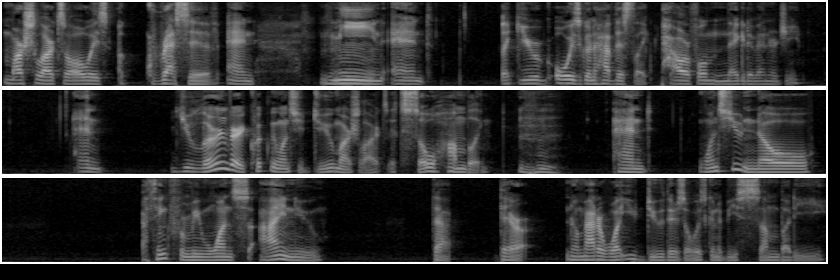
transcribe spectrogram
martial arts are always aggressive and mean and like you're always going to have this like powerful negative energy. and you learn very quickly once you do martial arts. It's so humbling. Mm-hmm. And once you know, I think for me, once I knew that there, no matter what you do, there's always going to be somebody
